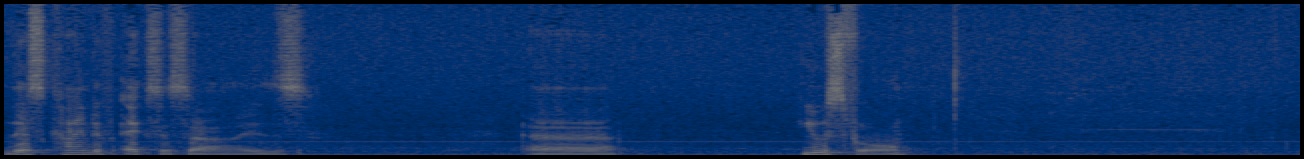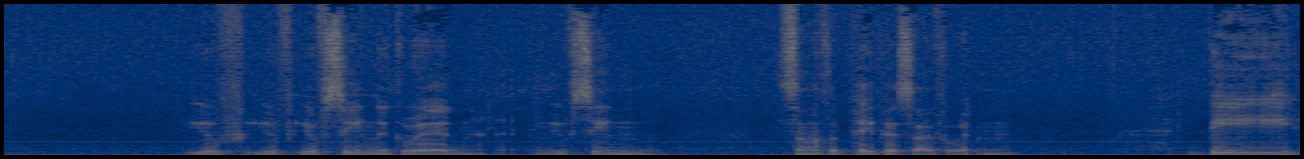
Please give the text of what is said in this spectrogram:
this kind of exercise uh, useful. You've, you've, you've seen the grid and you've seen some of the papers I've written. B,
